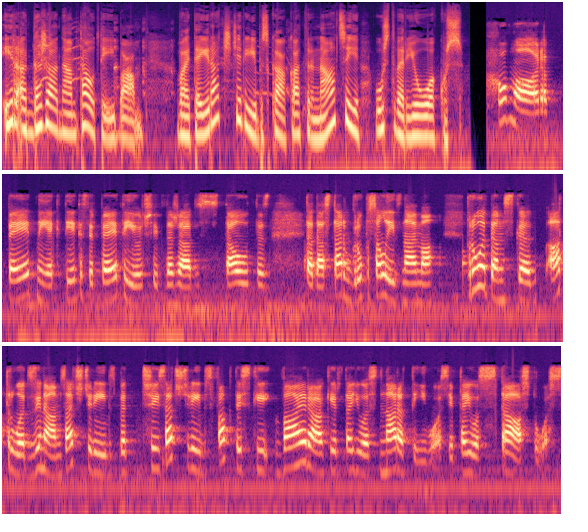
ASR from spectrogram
ir ar dažādām tautībām? Vai te ir atšķirības, kā katra nācija uztver jokus? Humora pētnieki, tie, kas ir pētījuši dažādas tautas, tādā starpgrupu salīdzinājumā, protams, ka atrod zināmas atšķirības, bet šīs atšķirības faktiski vairāk ir tajos narratīvos, jeb tajos stāstos,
